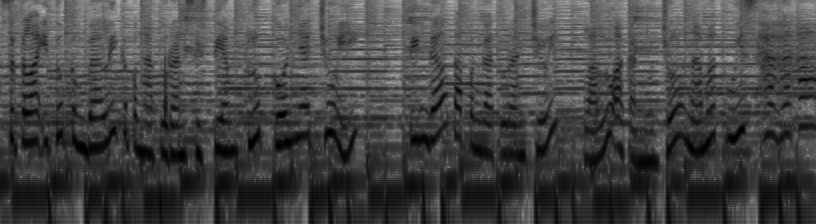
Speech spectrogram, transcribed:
Setelah itu kembali ke pengaturan sistem klub go-nya cuy. Tinggal tap pengaturan cuy, lalu akan muncul nama kuis hahaha.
